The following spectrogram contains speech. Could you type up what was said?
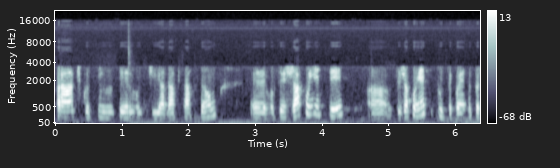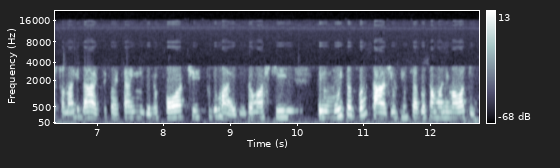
prático assim em termos de adaptação. É, você já conhecer, uh, você já conhece tudo, você conhece a personalidade, você conhece a índole, o porte e tudo mais. Então acho que tem muitas vantagens em se adotar um animal adulto.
